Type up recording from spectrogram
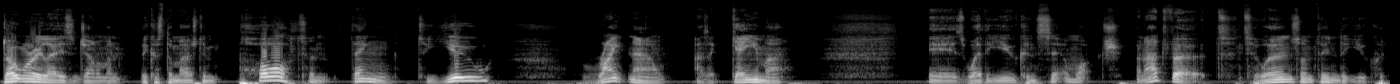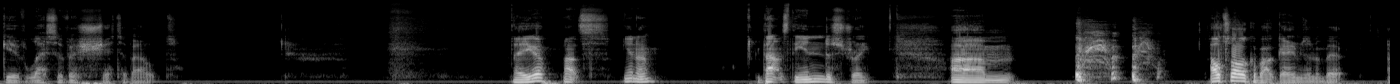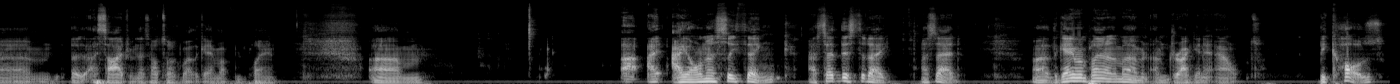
don't worry, ladies and gentlemen, because the most important thing to you right now as a gamer is whether you can sit and watch an advert to earn something that you could give less of a shit about. There you go. That's, you know, that's the industry. Um, I'll talk about games in a bit. Um, aside from this, I'll talk about the game I've been playing. Um, I, I honestly think I said this today. I said uh, the game I'm playing at the moment, I'm dragging it out because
